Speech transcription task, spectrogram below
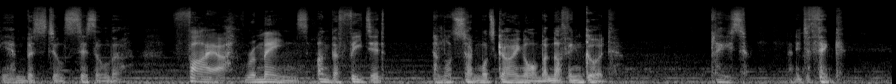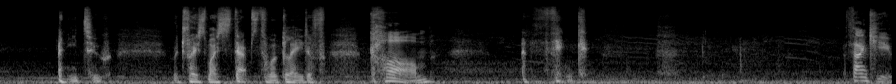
The embers still sizzle, the fire remains undefeated. I'm not certain what's going on, but nothing good. Please, I need to think. I need to retrace my steps to a glade of calm and think. Thank you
